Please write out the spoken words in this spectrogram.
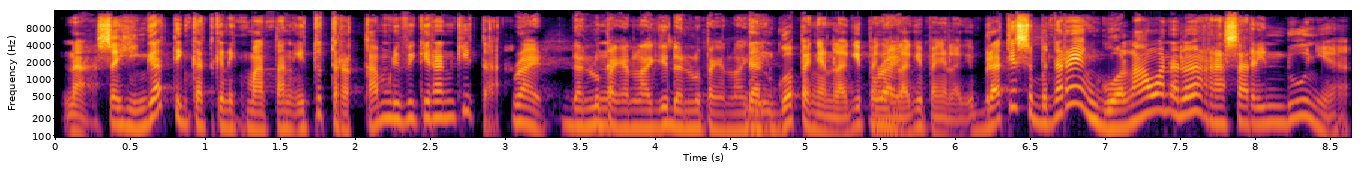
Nah, sehingga tingkat kenikmatan itu terekam di pikiran kita. Right. Dan lu Nah, pengen lagi dan lu pengen lagi. Dan gue pengen lagi, pengen Right. lagi, pengen lagi. Berarti sebenarnya yang gue lawan adalah rasa rindunya.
